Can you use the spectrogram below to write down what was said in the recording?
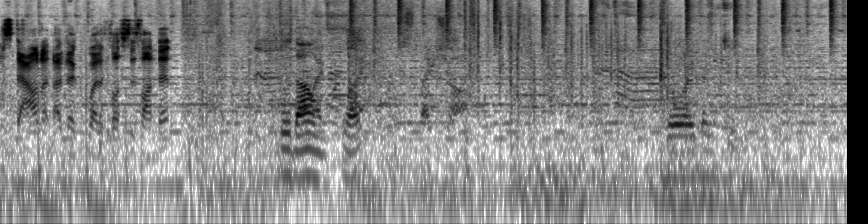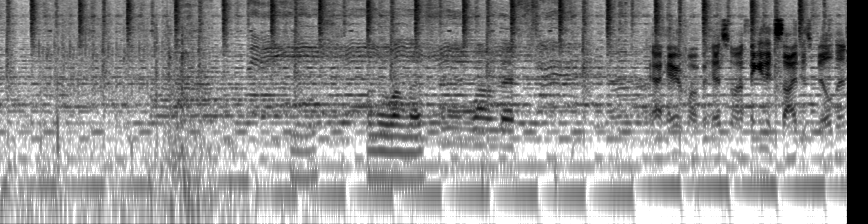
Alright, one's down at the, where the cluster's landing. Go down. Right. Stay sharp. Bro, I can see. Only one left. Another one left. Yeah, I hear him over here, so I think he's inside this building.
